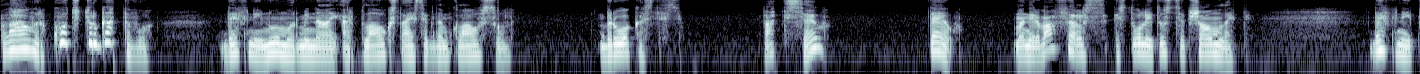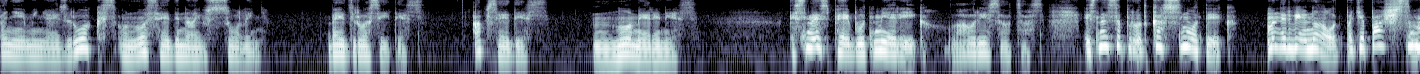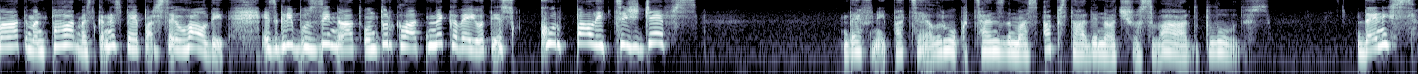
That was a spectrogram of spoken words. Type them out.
Laura, ko tu tur gatavo? Defnija nomurmināja ar plaukstu aizsegdam klausuli. Brokastis. Pati sev? Tev. Man ir vafeles, es tūlīt uzcepšu omleti. Defnija paņēma viņu aiz rokas un nosēdināja uz soliņa. Beidz rosīties, apsēdies, nomierinies. Es nespēju būt mierīga, Laura iesaucās. Es nesaprotu, kas notiek. Man ir vienalga, pat ja pašas māte man pārmest, ka nespēja par sevi valdīt. Es gribu zināt, un turklāt nekavējoties, kur palicis Džefs. Defnija pacēla roku, censdamās apstādināt šos vārdu plūdus. Denis,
